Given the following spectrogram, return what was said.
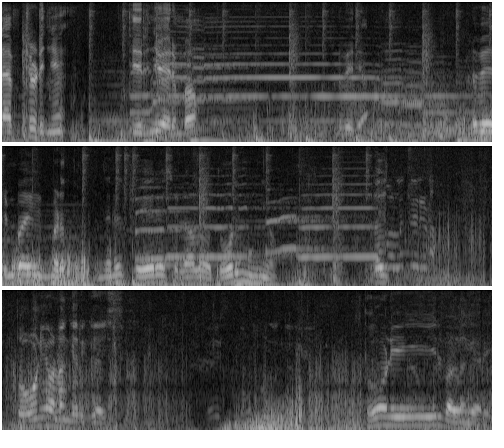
ലെഫ്റ്റ് ഒടിഞ്ഞ് തിരിഞ്ഞ് വരുമ്പോൾ ഇവിടെ വരിക. ഇവിടെ വരുമ്പോൾ ഇവിടെ. ഇതിന് പേര് ശരിയാളോ തോണി മുങ്ങിയോ? തോണി വെള്ളം കയറി ഗൈസ്. തോണിയിൽ വെള്ളം കയറി.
